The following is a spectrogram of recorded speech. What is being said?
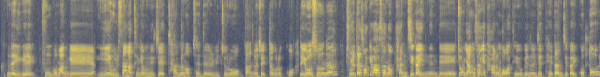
근데 이게 궁금한 게 이 울산 같은 경우는 이제 작은 업체들 위주로 나뉘어져 있다 그랬고 근데 여수는 둘 다 석유화학 산업 단지가 있는데 좀 양상이 다른 것 같아요. 여기는 이제 대단지가 있고 또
